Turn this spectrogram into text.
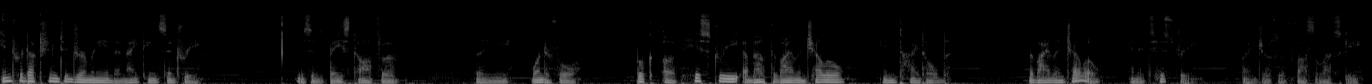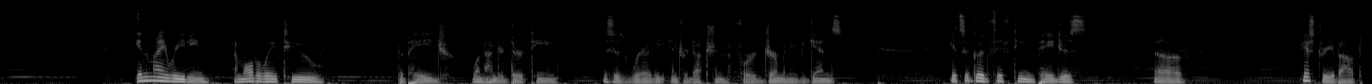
Introduction to Germany in the 19th Century. This is based off of the wonderful book of history about the violoncello entitled The Violoncello and Its History by Joseph Wasielewski. In my reading, I'm all the way to the page 113. This is where the introduction for Germany begins. It's a good 15 pages of history about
